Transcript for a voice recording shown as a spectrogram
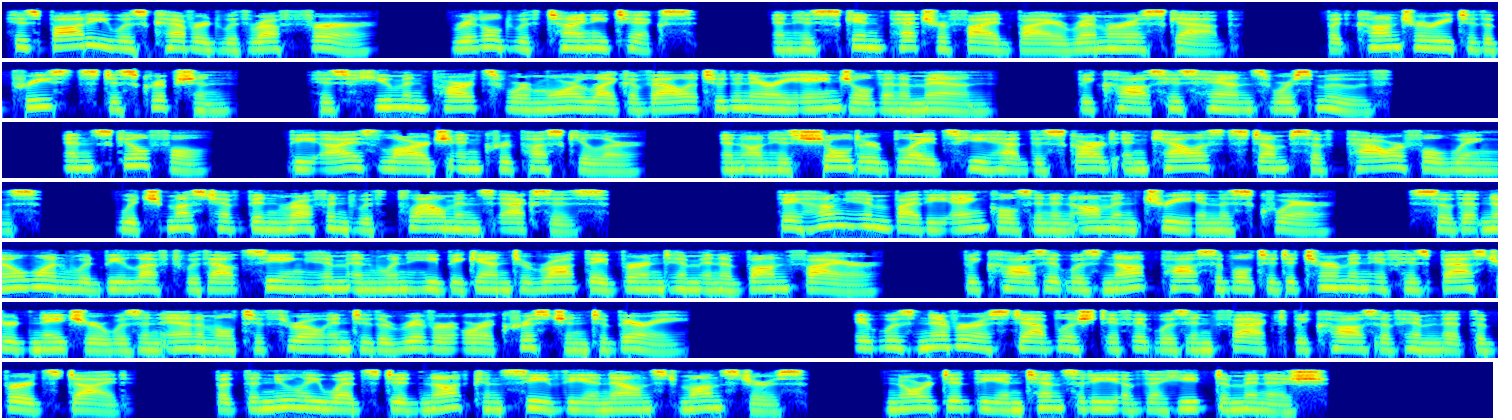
His body was covered with rough fur, riddled with tiny ticks, and his skin petrified by a remora scab, but contrary to the priest's description, his human parts were more like a valetudinary angel than a man, because his hands were smooth and skillful, the eyes large and crepuscular, and on his shoulder blades he had the scarred and calloused stumps of powerful wings, which must have been roughened with ploughmen's axes. They hung him by the ankles in an almond tree in the square, so that no one would be left without seeing him and when he began to rot they burned him in a bonfire, because it was not possible to determine if his bastard nature was an animal to throw into the river or a Christian to bury. It was never established if it was in fact because of him that the birds died, but the newlyweds did not conceive the announced monsters, nor did the intensity of the heat diminish.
